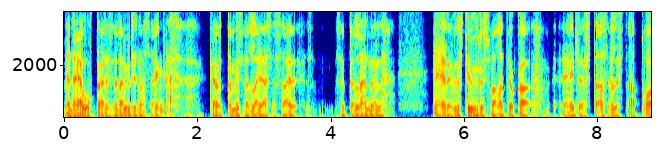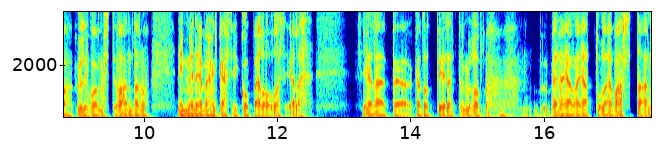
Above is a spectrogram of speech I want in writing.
Venäjä uhkaili siellä ydinaseen käyttämisellä ja se sai sitten lännen ja erityisesti Yhdysvallat, joka eniten sitä aseellista apua ylivoimaisesti on antanut, niin menee vähän käsikopelolla siellä, siellä että katsottiin, että milloin Venäjän rajat tulee vastaan.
